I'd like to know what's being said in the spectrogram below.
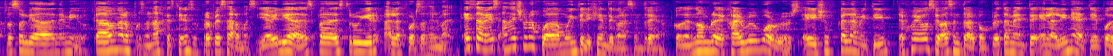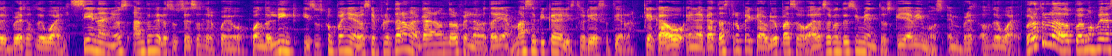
tras oleada de enemigos. Cada uno de los personajes tiene sus propias armas y habilidades para destruir a las fuerzas del mal. Esta vez han hecho una jugada muy inteligente con esta entrega. Con el nombre de Hyrule Warriors Age of Calamity, el juego se va a centrar completamente en la línea de tiempo de Breath of the Wild, 100 años antes de los sucesos del juego, cuando Link y sus compañeros se enfrentaron a Ganondorf en la batalla más épica de la historia de esta tierra, que acabó en la catástrofe que abrió paso a los acontecimientos que ya vimos en Breath of the Wild. Por otro lado, podemos ver a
